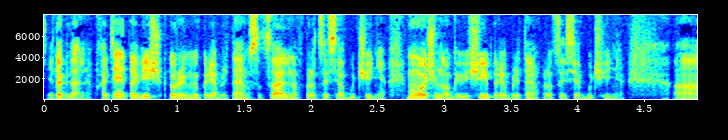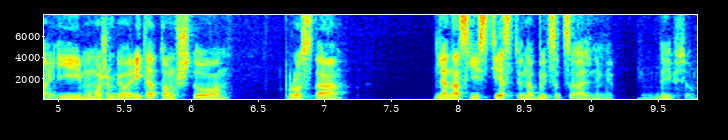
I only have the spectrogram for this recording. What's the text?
и так далее. Хотя это вещи, которые мы приобретаем социально в процессе обучения. Мы очень много вещей приобретаем в процессе обучения. А, и мы можем говорить о том, что Просто для нас естественно быть социальными. Да и все.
